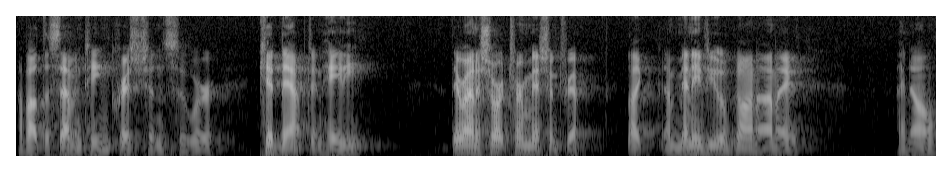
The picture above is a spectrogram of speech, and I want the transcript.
about the 17 Christians who were kidnapped in Haiti. They were on a short term mission trip, like uh, many of you have gone on, I, I know.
